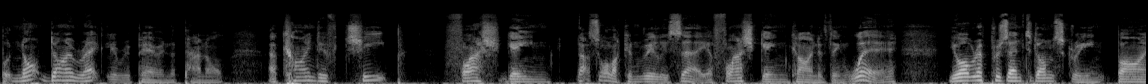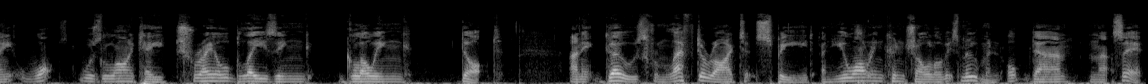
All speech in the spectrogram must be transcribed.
but not directly repairing the panel. A kind of cheap flash game. That's all I can really say. A flash game kind of thing where you are represented on screen by what was like a trailblazing, glowing dot and it goes from left to right at speed, and you are in control of its movement, up, down, and that's it.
